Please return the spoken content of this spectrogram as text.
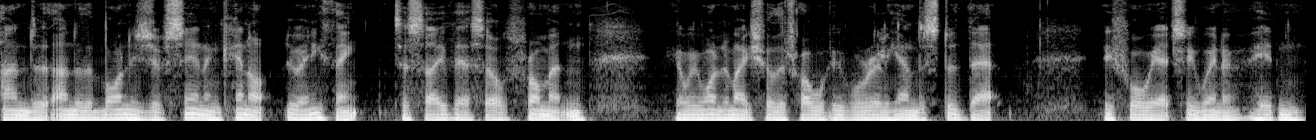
under under the bondage of sin and cannot do anything to save ourselves from it. And you know, we wanted to make sure the tribal people really understood that before we actually went ahead and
